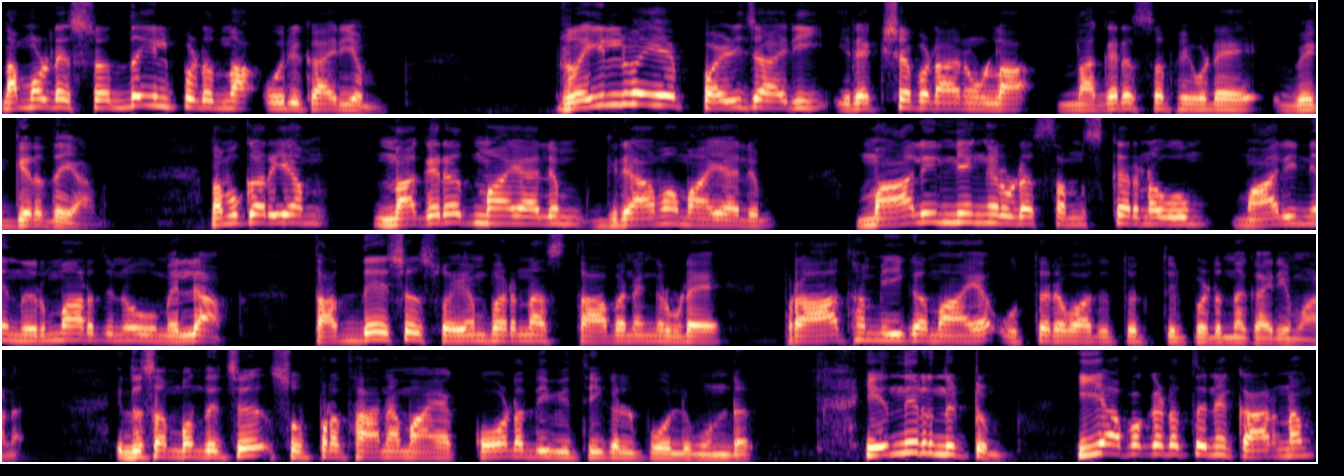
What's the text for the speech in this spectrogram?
നമ്മളുടെ ശ്രദ്ധയിൽപ്പെടുന്ന ഒരു കാര്യം റെയിൽവേയെ പഴിചാരി രക്ഷപ്പെടാനുള്ള നഗരസഭയുടെ വ്യഗ്രതയാണ്. നമുക്കറിയാം നഗരമായാലും ഗ്രാമമായാലും മാലിന്യങ്ങളുടെ സംസ്കരണവും മാലിന്യ നിർമ്മാർജനവുമെല്ലാം തദ്ദേശ സ്വയംഭരണ സ്ഥാപനങ്ങളുടെ പ്രാഥമികമായ ഉത്തരവാദിത്വത്തിൽപ്പെടുന്ന കാര്യമാണ്. ഇത് സംബന്ധിച്ച് സുപ്രധാനമായ കോടതി വിധികൾ പോലുമുണ്ട്. എന്നിരുന്നിട്ടും ഈ അപകടത്തിന് കാരണം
